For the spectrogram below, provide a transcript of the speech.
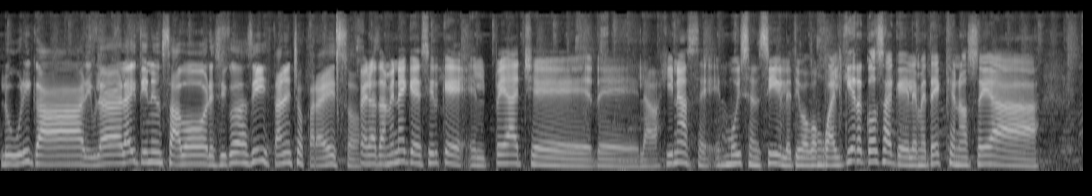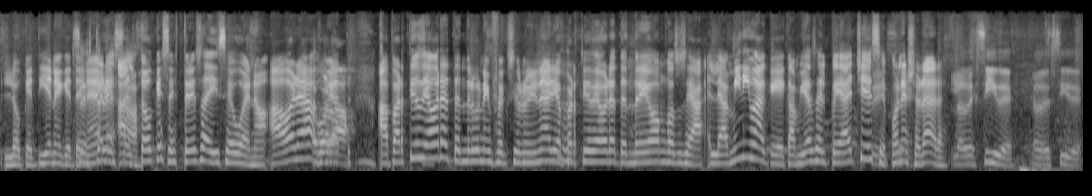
lubricar y bla, bla, bla. Y tienen sabores y cosas así, y están hechos para eso. Pero también hay que decir que el pH de la vagina se- es muy sensible, tipo, con cualquier cosa que le metés que no sea lo que tiene que tener, al toque se estresa y dice, bueno, ahora voy a, a partir de ahora tendré una infección urinaria, a partir de ahora tendré hongos, o sea, la mínima que cambias el pH Sí, se pone sí. a llorar. Lo decide, lo decide.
